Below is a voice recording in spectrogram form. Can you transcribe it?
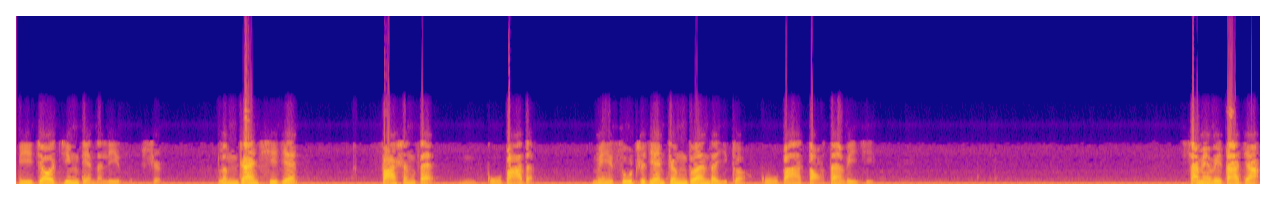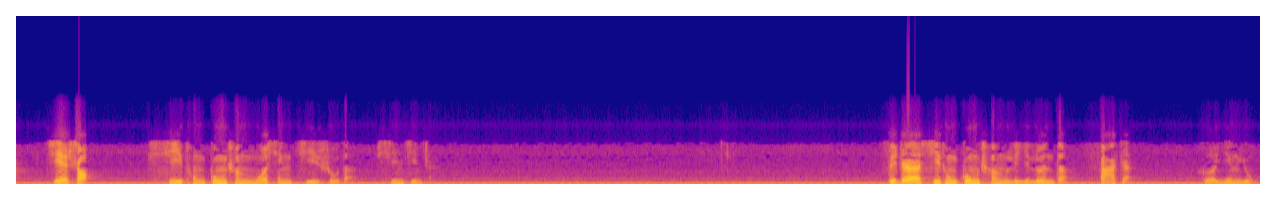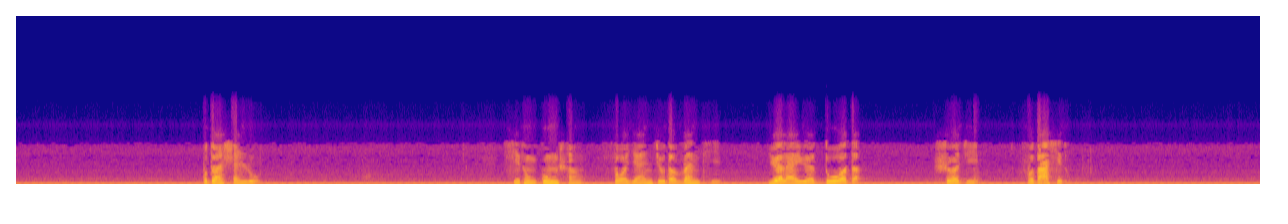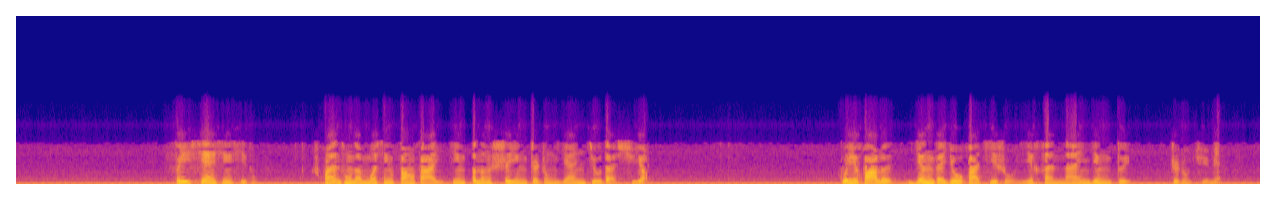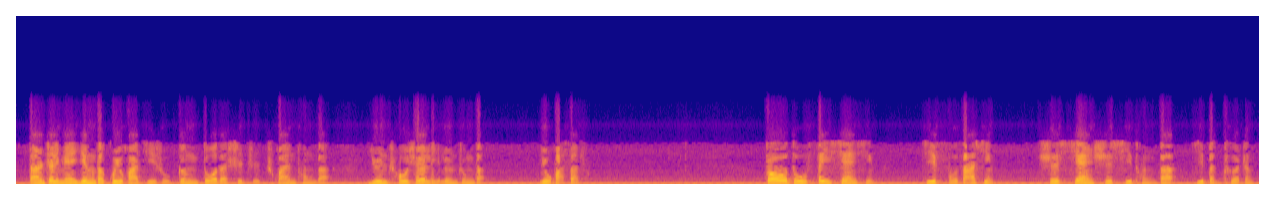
比较经典的例子是冷战期间发生在古巴的。美苏之间争端的一个古巴导弹危机。下面为大家介绍系统工程模型技术的新进展。随着系统工程理论的发展和应用不断深入。系统工程所研究的问题越来越多的涉及复杂系统、非线性系统。传统的模型方法已经不能适应这种研究的需要。规划论硬的优化技术已很难应对这种局面。当然，这里面硬的规划技术更多的是指传统的。运筹学理论中的优化算法，高度非线性及复杂性是现实系统的基本特征。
